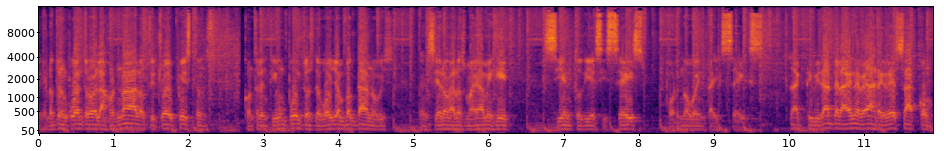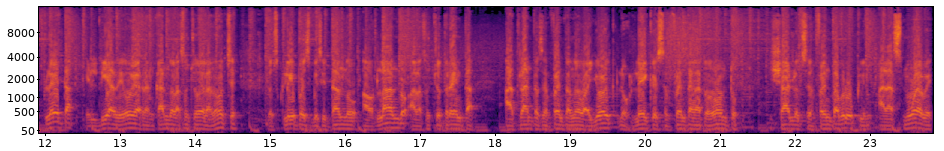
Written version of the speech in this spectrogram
En el otro encuentro de la jornada, los Detroit Pistons, con 31 puntos de Bojan Bogdanovich, vencieron a los Miami Heat 116 por 96. La actividad de la NBA regresa completa el día de hoy, arrancando a las 8 de la noche. Los Clippers visitando a Orlando a las 8.30 Atlanta se enfrenta a Nueva York, los Lakers se enfrentan a Toronto, Charlotte se enfrenta a Brooklyn. A las 9,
